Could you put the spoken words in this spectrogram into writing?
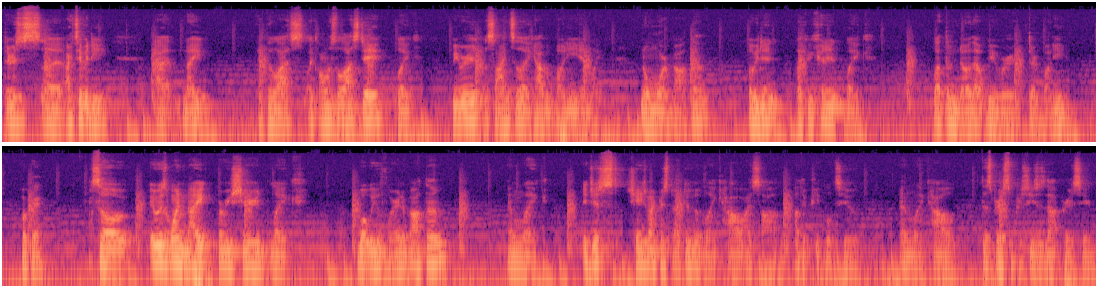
there's this uh, activity at night, like the last like almost the last day. Like we were assigned to like have a buddy and like know more about them, but we didn't like we couldn't like let them know that we were their buddy. Okay. So it was one night where we shared like what we've learned about them, and like it just changed my perspective of like how I saw other people too, and like how this person perceives that person,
